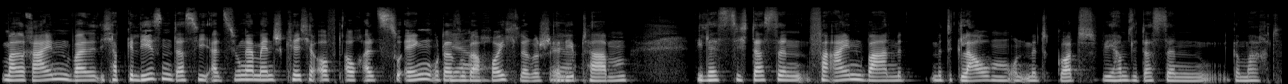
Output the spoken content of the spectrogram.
mal rein, weil ich habe gelesen, dass Sie als junger Mensch Kirche oft auch als zu eng oder ja. sogar heuchlerisch ja. erlebt haben. Wie lässt sich das denn vereinbaren mit, mit Glauben und mit Gott? Wie haben Sie das denn gemacht?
